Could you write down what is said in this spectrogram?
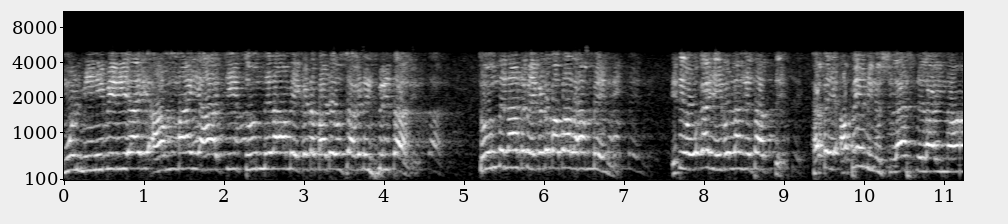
මුල් මිනිබිරියයි අම්මයි ආච්චි තුන් දෙනාම එකට බඩ උසගෙන ඉස්පිරිතාලේ. තුන් දෙනාටම එකට බබාලා හම්බෙන්නේ. ඉතින් ඕකයි ඒගොල්ලන්ගේ තත්ත්වය හැබැයි අපේ මිනිස්සු ලෑස්තිලා ඉන්නවා.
